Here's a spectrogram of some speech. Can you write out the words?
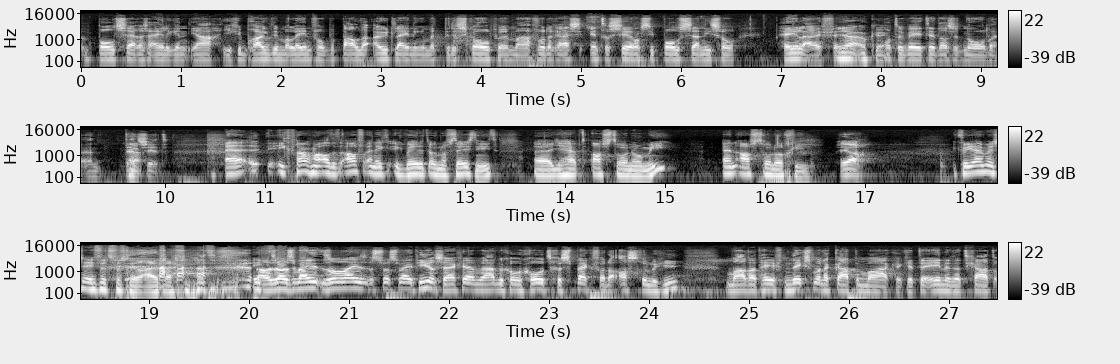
een poolster is eigenlijk een... Ja, je gebruikt hem alleen voor bepaalde uitleidingen met telescopen. Maar voor de rest interesseert ons die poolster niet zo heel erg veel. Ja. Want we weten dat is het noorden en that's it. Eh, ik vraag me altijd af, en ik, ik weet het ook nog steeds niet. eh, je hebt astronomie en astrologie. Ja. Kun jij me eens even het verschil uitleggen? Ik- Nou, zoals wij, zoals, wij, zoals wij het hier zeggen, we hebben gewoon groot respect voor de astrologie. Maar dat heeft niks met elkaar te maken. Kijk, de ene, dat gaat,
